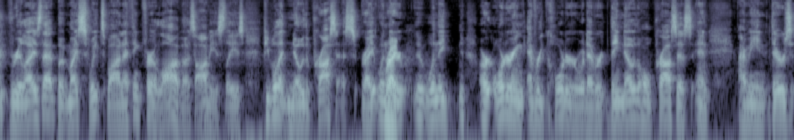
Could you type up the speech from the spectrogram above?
realize that, but my sweet spot, and I think for a lot of us, obviously, is people that know the process, right? When Right. they're when they are ordering every quarter or whatever, they know the whole process and. I mean, there's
